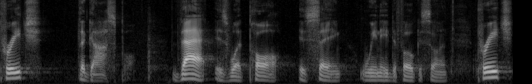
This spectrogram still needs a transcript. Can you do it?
Preach the gospel. That is what Paul is saying we need to focus on. Preach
